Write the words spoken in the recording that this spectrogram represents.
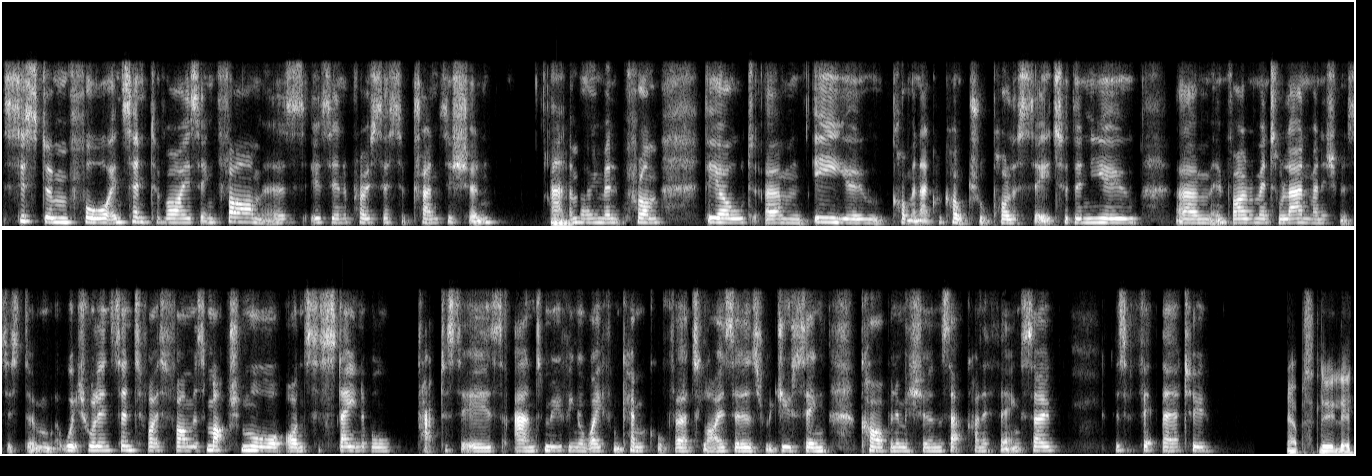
system for incentivising farmers is in a process of transition. At Mm. the moment, from the old um, EU Common Agricultural Policy to the new um, Environmental Land Management System, which will incentivise farmers much more on sustainable practices and moving away from chemical fertilizers, reducing carbon emissions, that kind of thing. So there's a fit there too. Absolutely.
